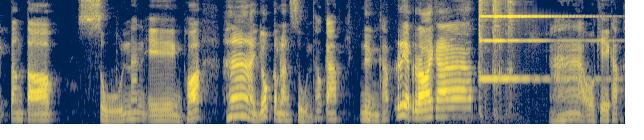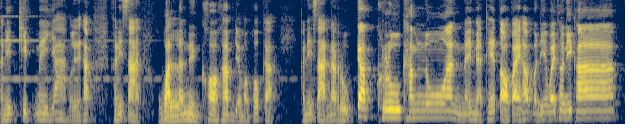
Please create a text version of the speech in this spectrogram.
x ต้องตอบ 0 นั่นเอง เพราะ 5 ยกกำลัง 0 เท่ากับ 1 ครับ เรียบร้อยครับอ่าโอเคครับ คณิตคิดไม่ยากเลยนะครับ คณิตศาสตร์วันละ 1 ข้อครับ เดี๋ยวมาพบกับคณิตศาสตร์น่ารู้กับครูคำนวณในแมทเทสต่อไปครับ วันนี้ไว้เท่านี้ครับ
